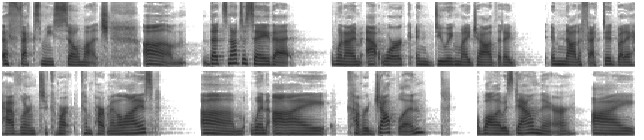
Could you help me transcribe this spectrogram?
affects me so much. Um, that's not to say that when I'm at work and doing my job that I am not affected, but I have learned to compartmentalize. Um, when I covered Joplin while I was down there, I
